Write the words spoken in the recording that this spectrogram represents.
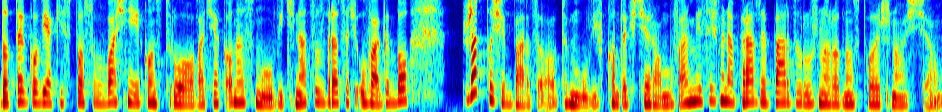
do tego, w jaki sposób właśnie je konstruować, jak o nas mówić, na co zwracać uwagę, bo Rzadko się bardzo o tym mówi w kontekście Romów, ale my jesteśmy naprawdę bardzo różnorodną społecznością,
